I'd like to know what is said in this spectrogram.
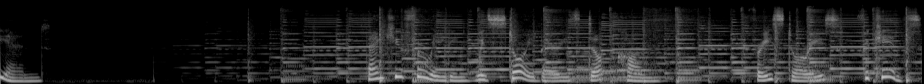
The end. Thank you for reading with Storyberries.com. Free stories for kids.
